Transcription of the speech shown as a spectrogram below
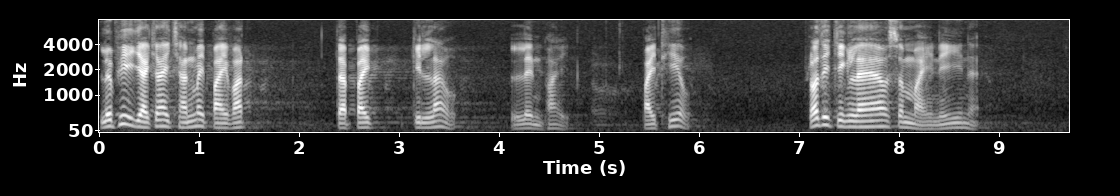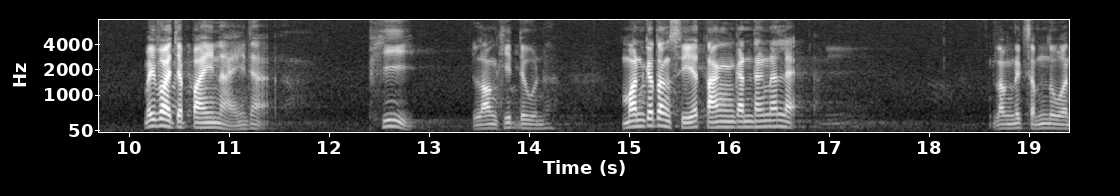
หรือพี่อยากจะให้ฉันไม่ไปวัด แต่ไปกินเหล้าเล่นไพ่ไปเที่ยว เพราะที่จริงแล้วสมัยนี้เนะ่ะไม่ว่าจะไปไหนน่ะพี่ลองคิดดูนะ มันก็ต้องเสียตังค์กันทั้งนั้นแหละ ลองนึกสำนวน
